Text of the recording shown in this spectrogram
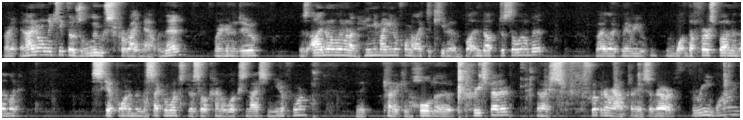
Right? And I normally keep those loose for right now. And then what you're gonna do is I normally when I'm hanging my uniform I like to keep it buttoned up just a little bit. Right, like maybe the first button and then like skip one and then the second one just so it kind of looks nice and uniform. And it kind of can hold a crease better. Then I flip it around. Okay, so there are three wide.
